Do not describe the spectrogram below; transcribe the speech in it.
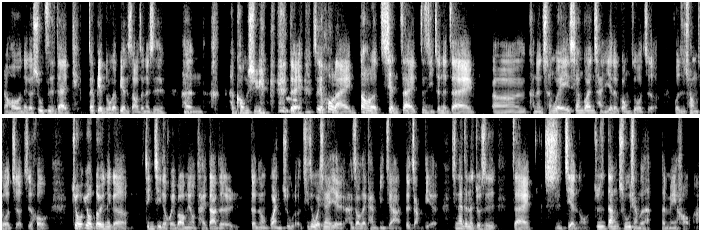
然后那个数字在在变多跟变少，真的是很 很空虚。对，所以后来到了现在，自己真的在呃，可能成为相关产业的工作者或者是创作者之后，就又对那个经济的回报没有太大的。的那种关注了，其实我现在也很少在看币价的涨跌，现在真的就是在实践哦，就是当初想的很美好嘛，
